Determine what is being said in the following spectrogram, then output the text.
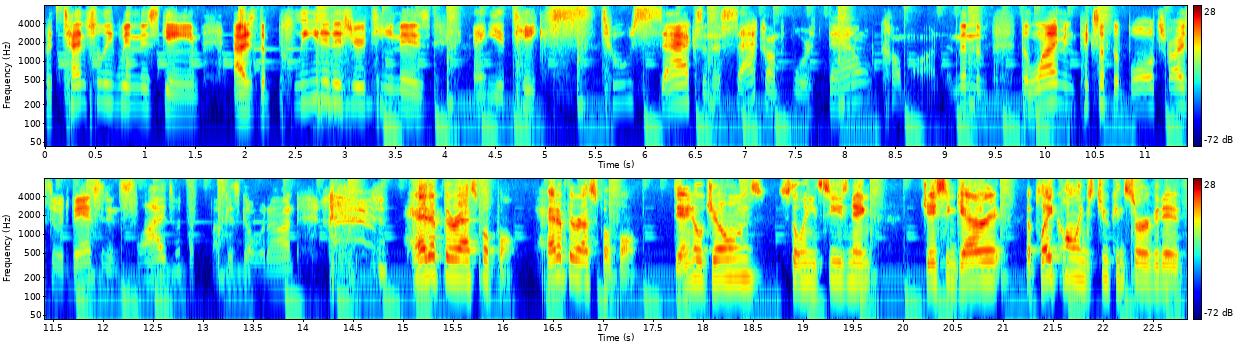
potentially win this game. As depleted as your team is, and you take two sacks and a sack on fourth down. Come on. And then the, the lineman picks up the ball, tries to advance it, and slides. What the fuck is going on? head up their ass football. Head up their ass football. Daniel Jones still needs seasoning. Jason Garrett, the play calling is too conservative.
